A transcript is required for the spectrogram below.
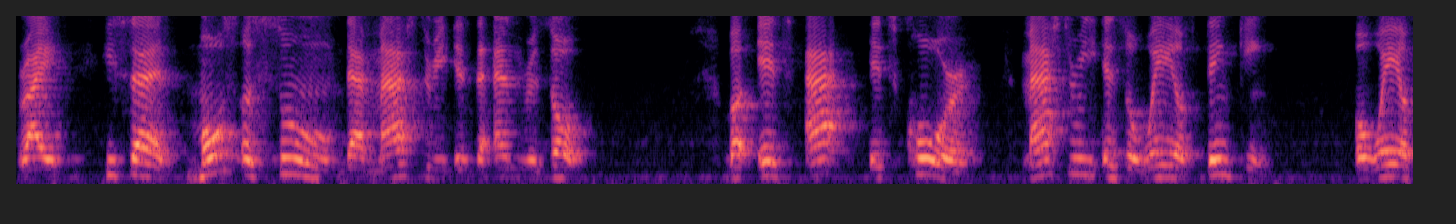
right? He said, most assume that mastery is the end result, but it's at its core, mastery is a way of thinking, a way of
